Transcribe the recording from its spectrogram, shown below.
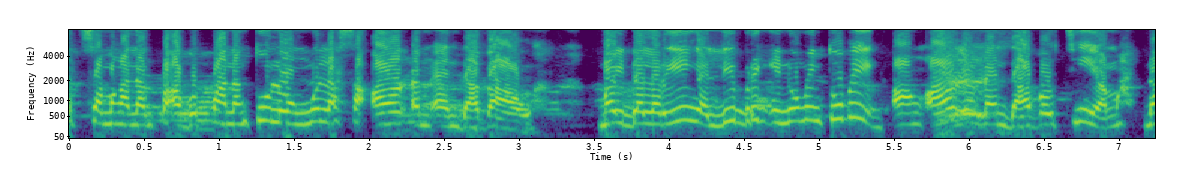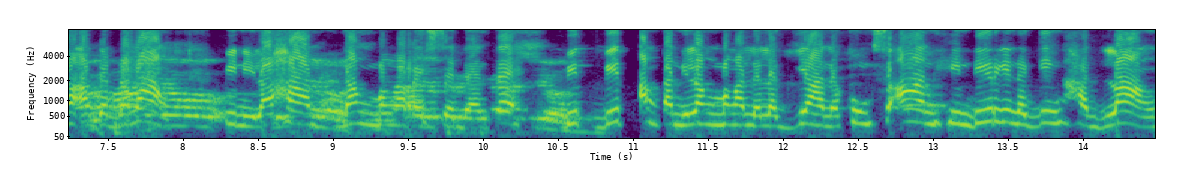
at sa mga nagpaabot pa ng tulong mula sa RMN Davao. May dala ring libreng inuming tubig ang RMN Davao team na agad namang pinilahan ng mga residente. Bit-bit ang kanilang mga lalagyan kung saan hindi rin naging hadlang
